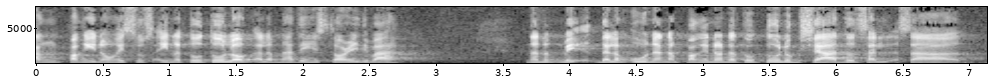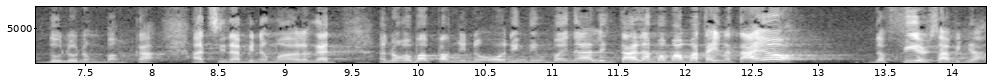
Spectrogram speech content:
ang Panginoong Jesus ay natutulog. Alam natin yung story, di ba? May, dalang una ng Panginoon, natutulog siya doon sa, sa dulo ng bangka. At sinabi ng mga lagad, ano ka ba, Panginoon? Hindi mo ba inalintala? Mamamatay na tayo. The fear, sabi niya,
